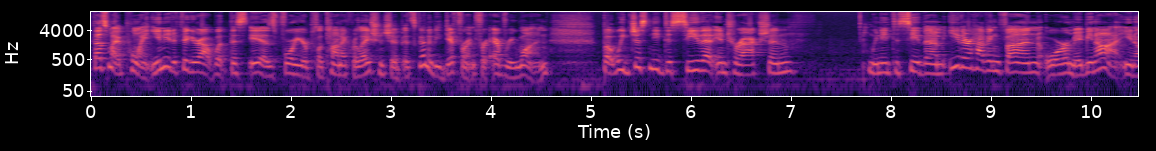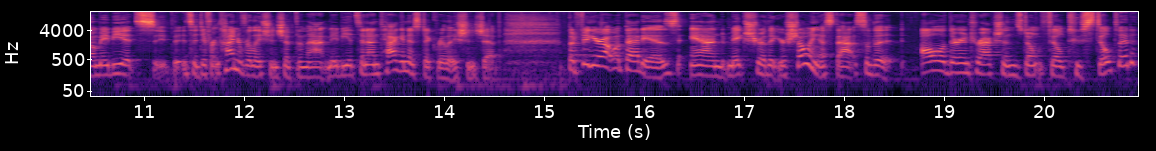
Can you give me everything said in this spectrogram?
that's my point. You need to figure out what this is for your platonic relationship. It's going to be different for everyone, but we just need to see that interaction we need to see them either having fun or maybe not you know maybe it's it's a different kind of relationship than that maybe it's an antagonistic relationship but figure out what that is and make sure that you're showing us that so that all of their interactions don't feel too stilted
